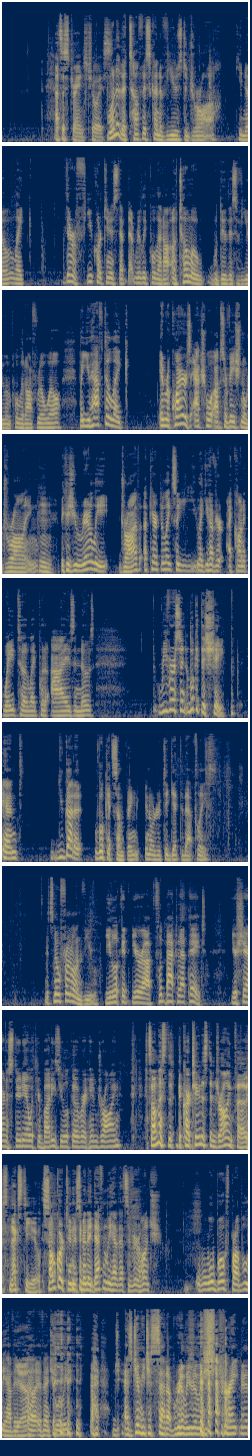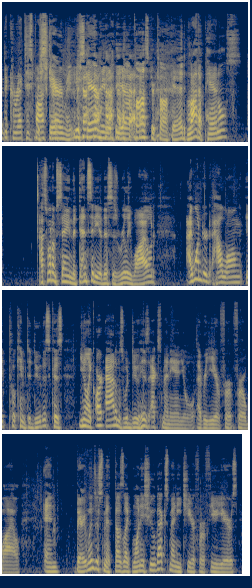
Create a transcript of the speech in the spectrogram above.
That's a strange choice. one of the toughest kind of views to draw. You know, like there are a few cartoonists that, that really pull that off. Otomo will do this view and pull it off real well, but you have to like it requires actual observational drawing because you rarely draw a character like so you like you have your iconic way to like put eyes and nose. Reverse and look at this shape and you got to look at something in order to get to that place. It's no front on view. You look at your uh, flip back to that page. You're sharing a studio with your buddies. You look over at him drawing. It's almost the, the cartoonist in drawing pose next to you. some cartoonists, man, they definitely have that severe hunch. We'll both probably have it Yeah. uh, eventually. As Jimmy just sat up really, really straight to correct his You're posture. scaring me. You're scaring me with the uh, posture talk, Ed. A lot of panels. That's what I'm saying. The density of this is really wild. I wondered how long it took him to do this because you know, like Art Adams would do his X Men annual every year for for a while, and Barry Windsor Smith does like one issue of X Men each year for a few years.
